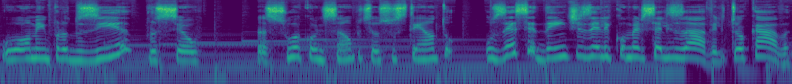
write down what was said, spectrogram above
o homem produzia para o seu para sua condição, para o seu sustento, os excedentes ele comercializava, ele trocava.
